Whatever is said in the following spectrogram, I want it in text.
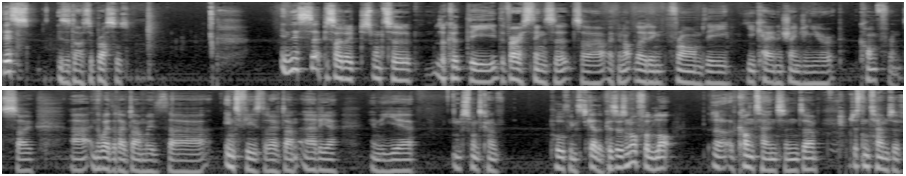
This is a Diet of Brussels. In this episode, I just want to look at the, the various things that uh, I've been uploading from the UK and the Changing Europe conference. So, uh, in the way that I've done with uh, interviews that I've done earlier in the year, I just want to kind of pull things together because there's an awful lot uh, of content, and uh, just in terms of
